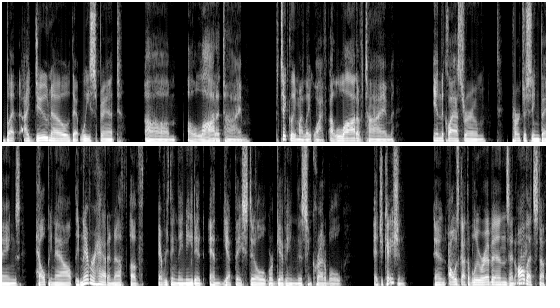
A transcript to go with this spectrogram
but I do know that we spent um, a lot of time, particularly my late wife, a lot of time in the classroom, purchasing things, helping out. They never had enough of everything they needed, and yet they still were giving this incredible education, and always got the blue ribbons and all Right. that stuff.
